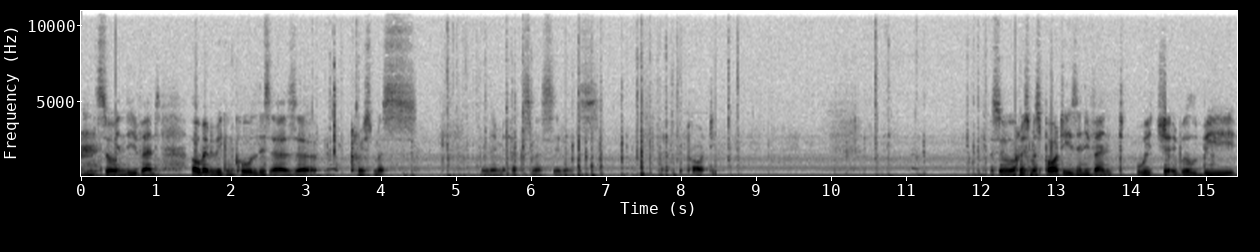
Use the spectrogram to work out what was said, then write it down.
So in the event or maybe we can call this as a Christmas name Xmas events party. So a Christmas party is an event which will be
